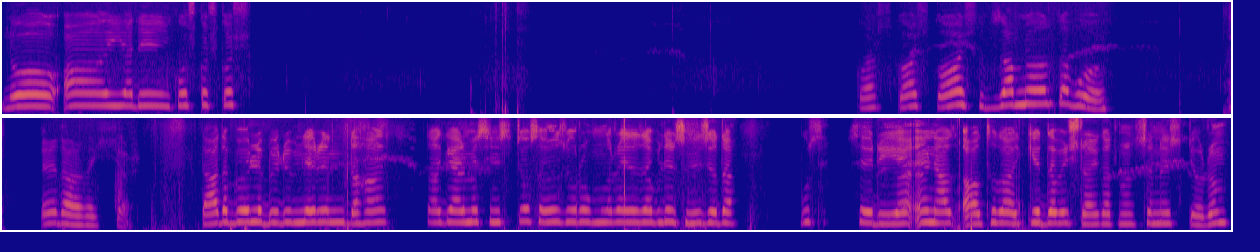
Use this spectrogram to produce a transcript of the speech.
No ay hadi koş koş koş. Koş koş koş. Hızlanmıyor da bu. Evet arkadaşlar. Daha da böyle bölümlerin daha daha gelmesini istiyorsanız yorumlara yazabilirsiniz ya da bu seriye en az 6 like ya da 5 like atmasını istiyorum.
